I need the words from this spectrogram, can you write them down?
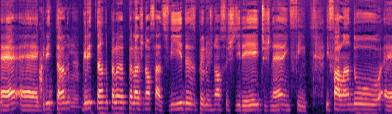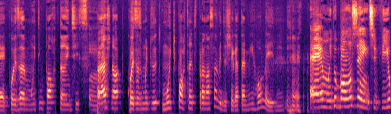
é, é gritando, gritando pela, pelas nossas vidas, pelos nossos direitos, né? Enfim, e falando é, coisa muito importante para as no... coisas muito muito importantes para nossa vida. Chega até me enrolei, né? É muito bom, gente. Viu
